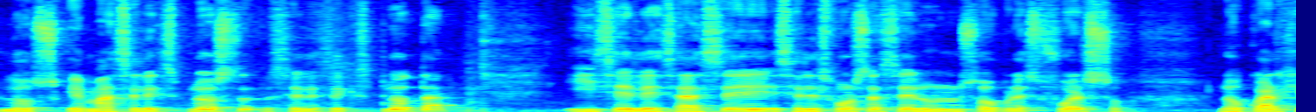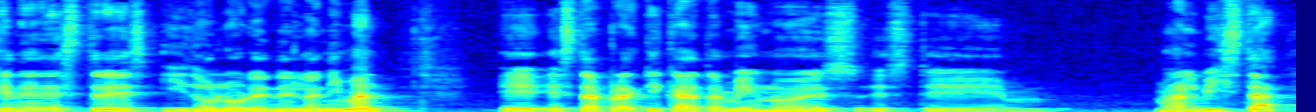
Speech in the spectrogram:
los que más se, les explota y se les hace, se les forza a hacer un sobreesfuerzo, lo cual genera estrés y dolor en el animal. Eh, esta práctica también no es este, mal vista,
